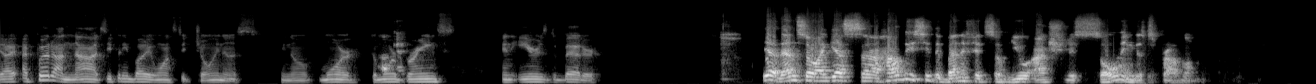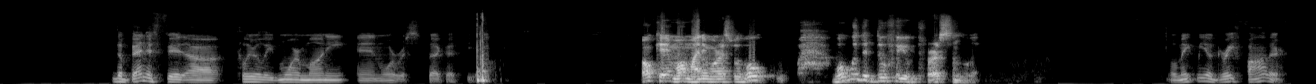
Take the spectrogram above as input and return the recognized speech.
Yeah, I, I put it on NOD. See if anybody wants to join us. You know, more the more Okay. brains and ears, the better. Yeah, then so I guess uh, how do you see the benefits of you actually solving this problem? The benefit, uh, clearly more money and more respect at the end. Okay, more money, more respect. What, what would it do for you personally? Will make me a great father,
